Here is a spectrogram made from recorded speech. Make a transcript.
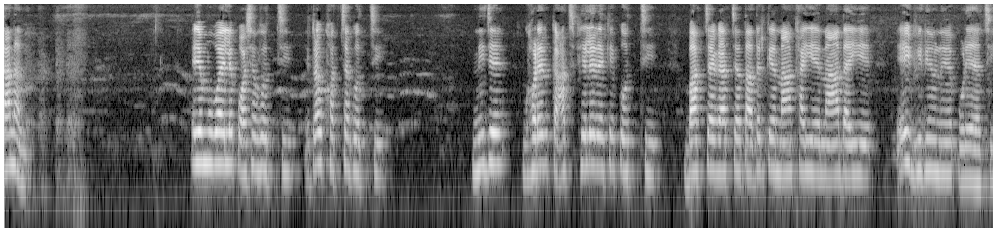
জানাবে। এই যে মোবাইলে পয়সা ভরছি, এটাও খরচা করছি। নিজে ঘরের কাজ ফেলে রেখে করছি বাচ্চা কাচ্চা তাদেরকে না খাইয়ে, না দাইয়ে, এই ভিডিও নিয়ে পড়ে আছি,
